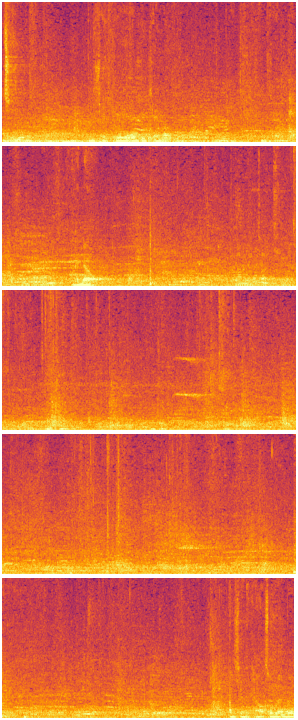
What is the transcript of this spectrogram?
It's you. You shook your hand, we came up. Okay. I know. Is there a council member?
